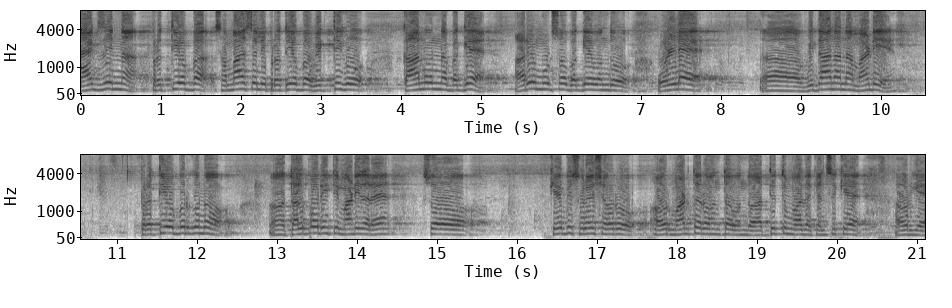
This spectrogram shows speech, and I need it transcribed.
ಮ್ಯಾಗ್ಝಿನ್ನ ಪ್ರತಿಯೊಬ್ಬ ಸಮಾಜದಲ್ಲಿ ಪ್ರತಿಯೊಬ್ಬ ವ್ಯಕ್ತಿಗೂ ಕಾನೂನಿನ ಬಗ್ಗೆ, ಅರಿವು ಮೂಡಿಸೋ ಬಗ್ಗೆ ಒಂದು ಒಳ್ಳೆ ವಿಧಾನನ ಮಾಡಿ ಪ್ರತಿಯೊಬ್ಬರಿಗೂ ತಲುಪೋ ರೀತಿ ಮಾಡಿದ್ದಾರೆ. ಸೊ ಕೆ ಬಿ ಸುರೇಶ್ ಅವರು, ಅವ್ರು ಮಾಡ್ತಾ ಇರುವಂಥ ಒಂದು ಅತ್ಯುತ್ತಮವಾದ ಕೆಲಸಕ್ಕೆ ಅವ್ರಿಗೆ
